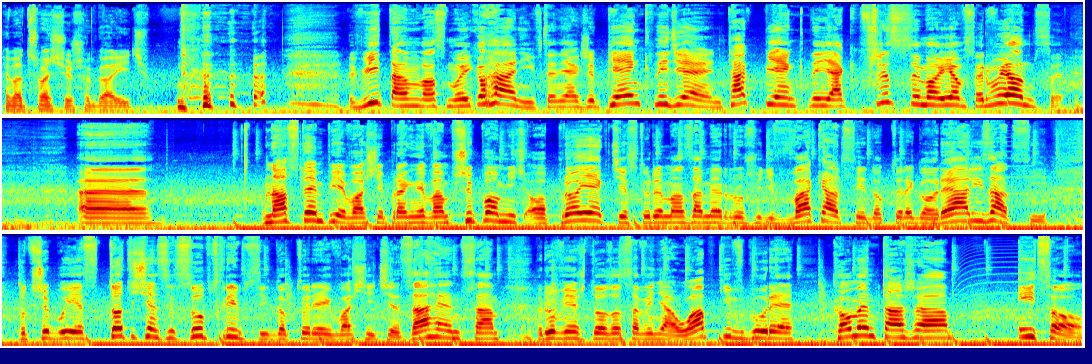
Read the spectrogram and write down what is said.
Chyba trzeba się już ogolić. Witam was moi kochani w ten jakże piękny dzień, tak piękny jak wszyscy moi obserwujący. Eee, na wstępie właśnie pragnę wam przypomnieć o projekcie, z którym mam zamiar ruszyć w wakacje, do którego realizacji potrzebuję 100 tysięcy subskrypcji, do której właśnie cię zachęcam, również do zostawienia łapki w górę, komentarza i co?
